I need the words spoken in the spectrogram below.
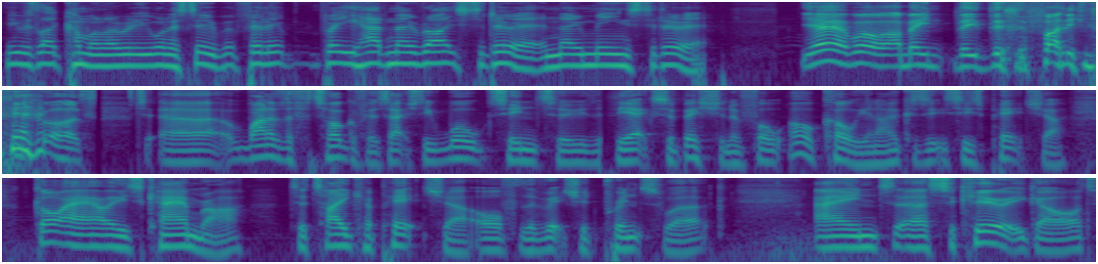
He was like, "Come on, I really want to sue," but Philip, but he had no rights to do it and no means to do it. Yeah, well, I mean, the the, the funny thing was, uh, one of the photographers actually walked into the, the exhibition and thought, "Oh, cool," you know, because it's his picture. Got out his camera to take a picture of the Richard Prince work, and a security guard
